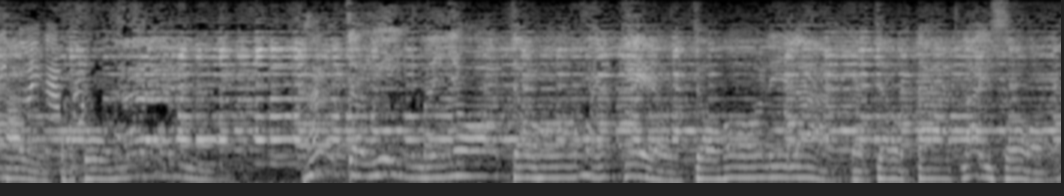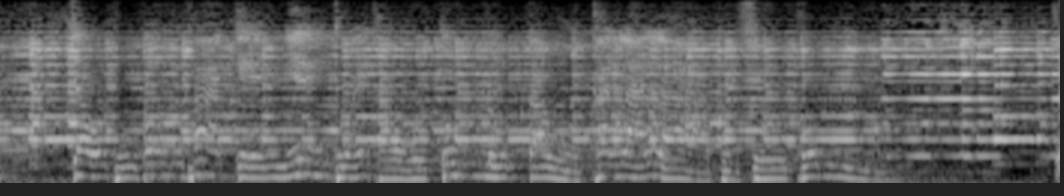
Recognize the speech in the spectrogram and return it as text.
เขาตะโบฮันทั้งเจ้ายิ่งไม่ยอเจ้าหอมแก้ว เจ้าหอลีลากับเจ้าตาดไล่สองเจ้าผู้เบิ่งผ้าเก่งเงี้ยงถวยเข่าตุ้มลูกเต้าขันหลานลาผู้สู่คมเอ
